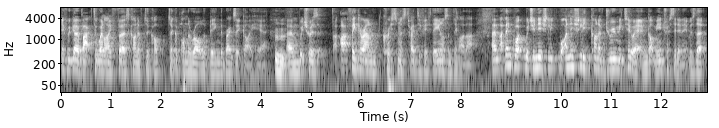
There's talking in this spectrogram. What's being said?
if we go back to when I first kind of took up, took upon the role of being the Brexit guy here, mm-hmm. um, which was I think around Christmas 2015 or something like that. Um, I think what which initially what initially kind of drew me to it and got me interested in it was that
